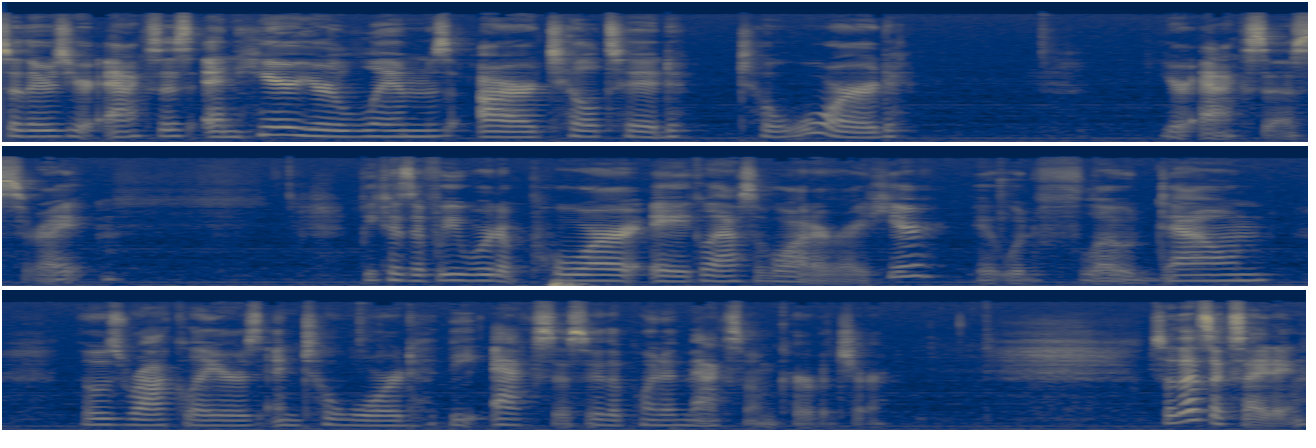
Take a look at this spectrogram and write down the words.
So there's your axis, and here your limbs are tilted toward your axis, right? because if we were to pour a glass of water right here, it would flow down those rock layers and toward the axis or the point of maximum curvature. So that's exciting.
